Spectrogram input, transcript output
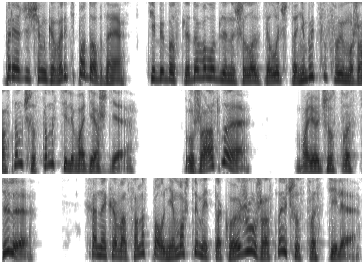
Прежде чем говорить подобное, тебе бы следовало для начала сделать что-нибудь со своим ужасным чувством стиля в одежде. Ужасное? Моё чувство стиля? Ханекава-сан вполне может иметь такое же ужасное чувство стиля.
